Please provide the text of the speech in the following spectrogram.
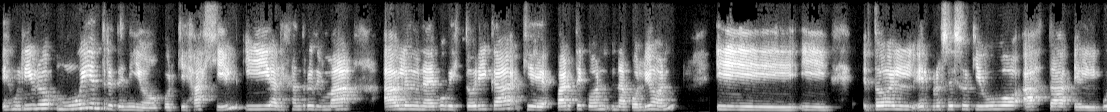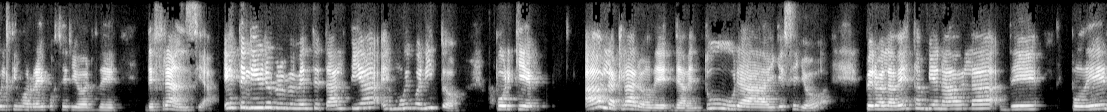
Es un libro muy entretenido porque es ágil y Alejandro Dumas habla de una época histórica que parte con Napoleón y, todo el, proceso que hubo hasta el último rey posterior de, Francia. Este libro propiamente tal, Pia, es muy bonito porque habla, claro, de, aventura y qué sé yo, pero a la vez también habla de poder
